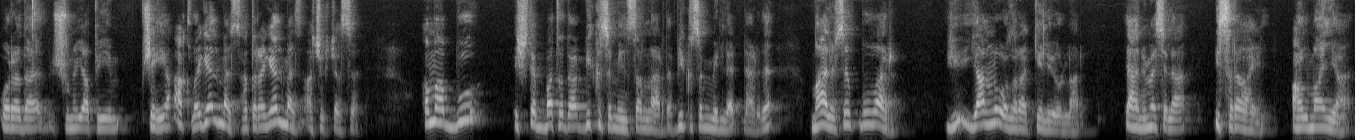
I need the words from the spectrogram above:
orada şunu yapayım şeyi akla gelmez, hatıra gelmez açıkçası. Ama bu işte batıda bir kısım insanlarda, bir kısım milletlerde maalesef bu var. Yanlı olarak geliyorlar. Yani mesela İsrail, Almanya,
